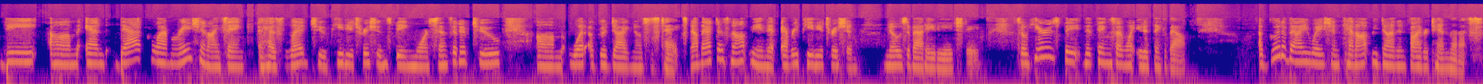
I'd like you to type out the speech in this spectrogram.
The um, and that collaboration, I think, has led to pediatricians being more sensitive to um, what a good diagnosis takes. Now, that does not mean that every pediatrician knows about ADHD. So here's the, the things I want you to think about a good evaluation cannot be done in five or ten minutes.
